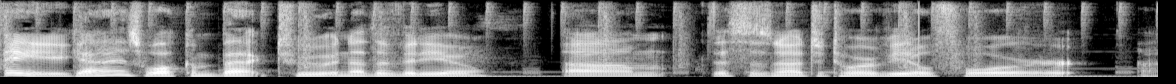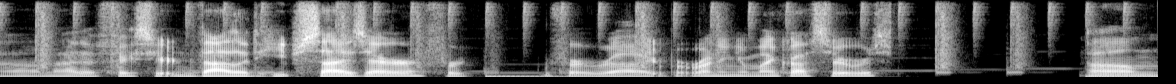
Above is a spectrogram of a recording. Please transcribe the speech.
Hey guys, welcome back to another video. Um, this is another tutorial video for um, how to fix your invalid heap size error for for uh, running your Minecraft servers. Um,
